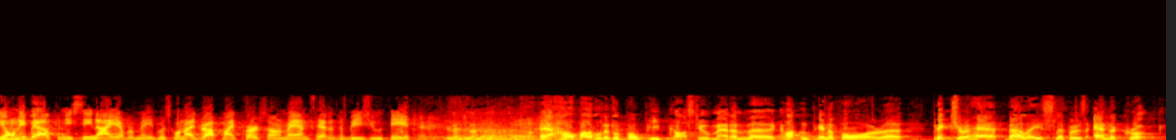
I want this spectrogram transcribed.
The only balcony scene I ever made was when I dropped my purse on a man's head at the Bijou Theater. Uh, how about a little Bo Peep costume, madam? Uh, cotton pinafore, uh, picture hat, ballet slippers, and a crook.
